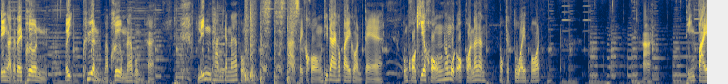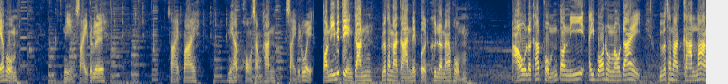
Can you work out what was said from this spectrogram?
เองอาจจะได้เพิ่มเอ้ยเพื่อนมาเพิ่มนะครับผมฮะลิ้นพันกันนะครับผมอ่าใส่ของที่ได้เข้าไปก่อนแต่ ผมขอเคลียร์ของทั้งหมดออกก่อนแล้วกัน ออกจากตัวไอ้บอสอะทิ้งไปครับผม นี่ใส่ไปเลย ใส่ไป นี่ครับของสำคัญใส่ไปด้วย ตอนนี้มิติแห่งการวิวัฒนาการได้เปิดขึ้นแล้วนะครับผม เอาละครับผม ตอนนี้ไอ้บอสของเราได้ วิวัฒนาการร่าง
